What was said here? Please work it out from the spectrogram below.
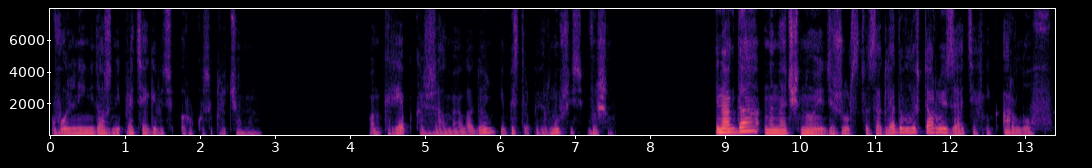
Вольные не должны протягивать руку заключенным. Он крепко сжал мою ладонь и, быстро повернувшись, вышел. Иногда на ночное дежурство заглядывал и второй зоотехник, Орлов.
